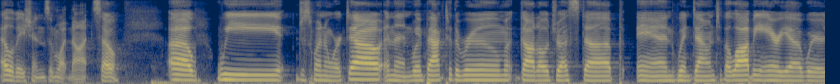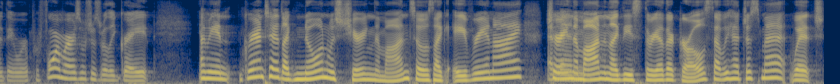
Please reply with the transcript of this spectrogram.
elevations and whatnot. So. Uh, we just went and worked out and then went back to the room, got all dressed up, and went down to the lobby area where there were performers, which was really great. I mean, granted, like no one was cheering them on, so it was like Avery and I cheering then- them on, and like these three other girls that we had just met, which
